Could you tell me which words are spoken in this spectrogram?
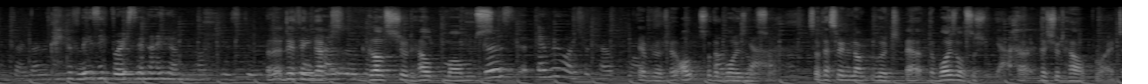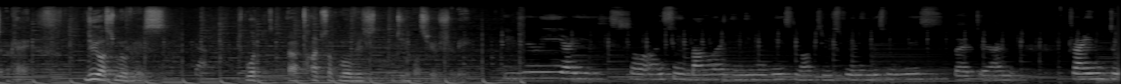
Sometimes I'm a kind of lazy person. I am not used to. Uh, do you think that girls should help moms? Girls, everyone should help moms. Everyone should, also the Oh, boys yeah. also. So that's really not good. Uh, the boys also should, Yeah. uh, they should help, right? Okay. Do you watch movies? Yeah. What uh, types of movies do you watch usually? I saw I see Bangla and Hindi movies, not usually in English movies, but I'm trying to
